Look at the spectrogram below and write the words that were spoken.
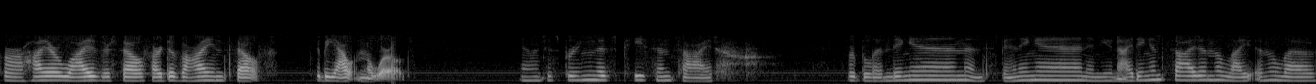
for our higher, wiser self, our divine self, to be out in the world. And just bring this peace inside. We're blending in and spinning in and uniting inside in the light and the love.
